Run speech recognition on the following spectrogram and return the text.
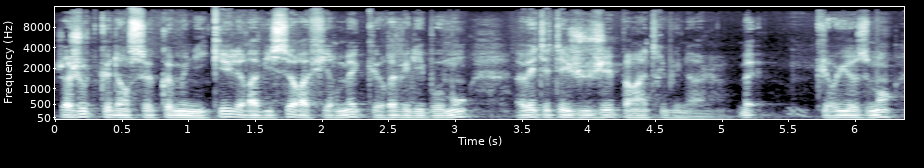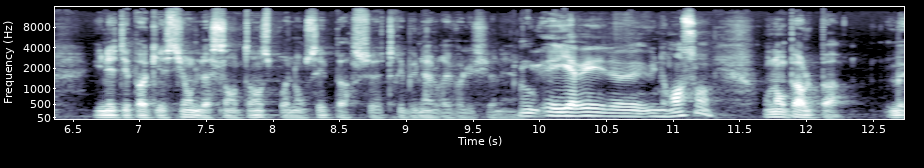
J'ajoute que dans ce communiqué, les ravisseurs affirmaient que Révéli-Beaumont avait été jugé par un tribunal. Mais, curieusement, il n'était pas question de la sentence prononcée par ce tribunal révolutionnaire. Et il y avait euh, une rançon. On n'en parle pas. Mais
